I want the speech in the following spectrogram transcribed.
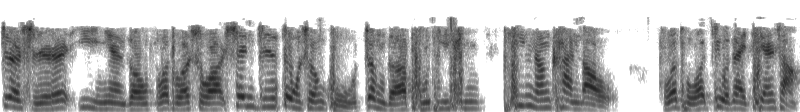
这时意念中佛陀说：“深知众生苦，正得菩提心，心能看到佛陀就在天上。”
